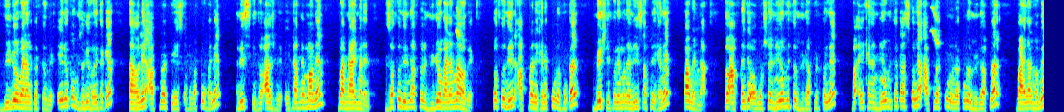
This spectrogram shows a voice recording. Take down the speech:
ভিডিও ভাইরাল করতে হবে। এরকম যদি হয়ে থাকে, তাহলে আপনার পেজ অথবা প্রোফাইলে রিচ কিন্তু আসবে। এটা আপনি মানেন বা নাই মানেন। যতদিন আপনার ভিডিও ভাইরাল না হবে, ততদিন আপনার এখানে কোনো প্রকার বেশি পরিমাণে রিচ আপনি এখানে পাবেন না। তো আপনাকে অবশ্যই নিয়মিত ভিডিও আপলোড করলে বা এখানে নিয়মিত কাজ করলে আপনার কোনো না কোনো ভিডিও আপনার ভাইরাল হবে,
